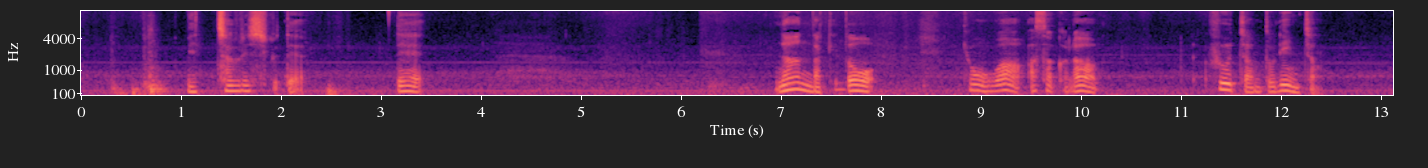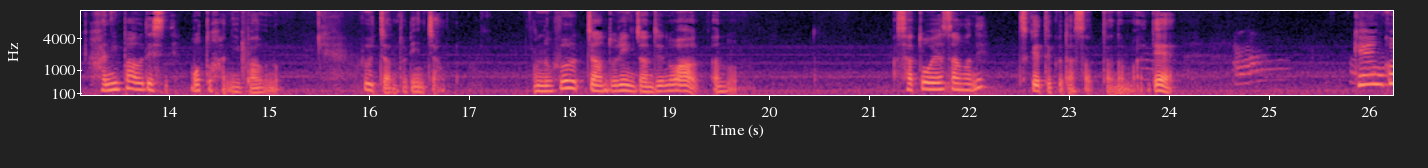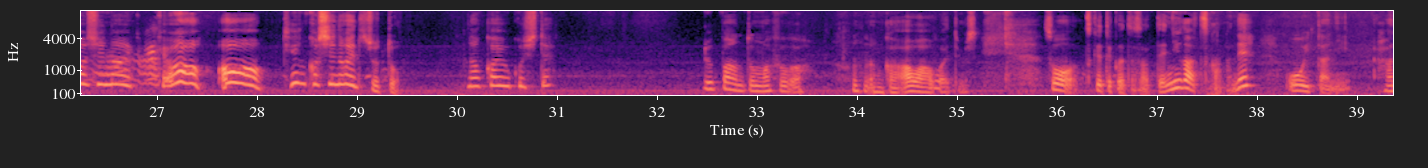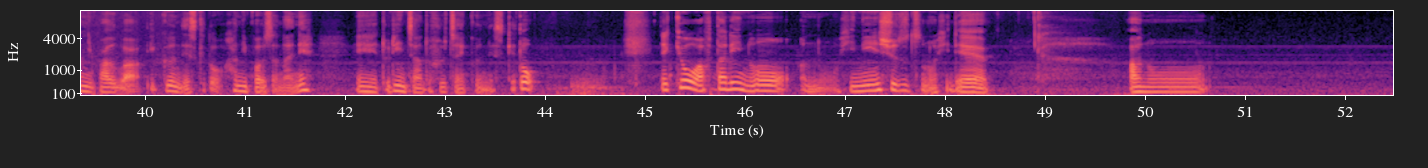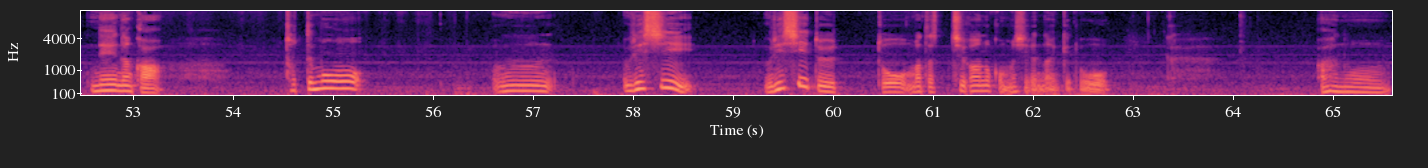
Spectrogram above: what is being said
めっちゃ嬉しくて。でなんだけど今日は朝からふーちゃんとりんちゃん。ハニパウですね。元ハニパウの。ふーちゃんとりんちゃん。あのふーちゃんとりんちゃんっていうのはあの里親さんがねつけてくださった名前で喧嘩しない。あああ喧嘩しないでちょっと。仲良くして。ルパンとマフが。なんかあわあわ言ってました。そうつけてくださって。2月からね大分にハニパウは行くんですけど。ハニパウじゃないね。えーと、りんちゃんとふーちゃん行くんですけど。で今日は2人のあの避妊手術の日で。あのねなんかとってもうん嬉しい。嬉しいというとまた違うのかもしれないけどあの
